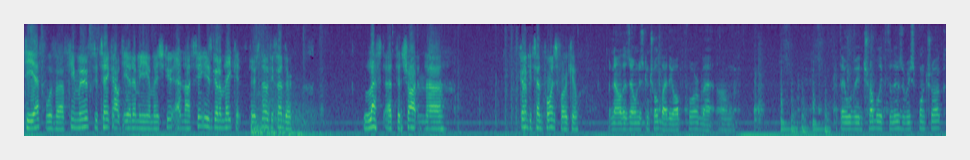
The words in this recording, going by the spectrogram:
DF with a key move to take out the enemy MHQ, and I think he's gonna make it. There's no defender left at the chart, and uh, it's gonna be 10 points for a kill. But now the zone is controlled by the OPFOR, but um, they will be in trouble if they lose a respawn truck.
